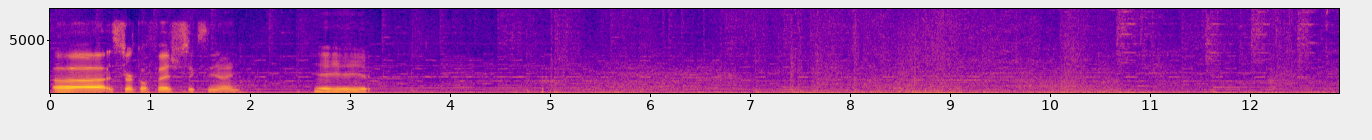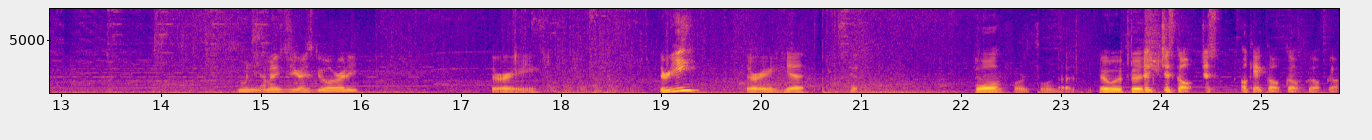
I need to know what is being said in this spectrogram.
Uh, Circle Fish 69. Yeah, yeah, yeah. How many? How many did you guys do already? Three. Three? Three, yeah. Four. Fourth one. Uh, it was Just, fish. just go. Just okay. Go. Go. Go. Go.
